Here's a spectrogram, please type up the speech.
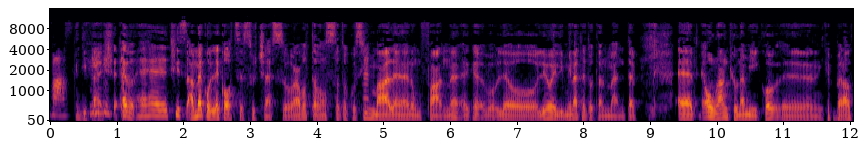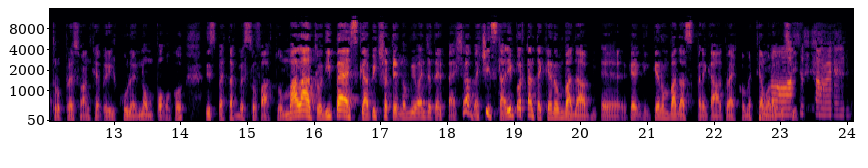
Basta, Di pesce. Eh, eh, ci. A me con le cozze è successo. Una volta sono stato così Eh, male, ero un fan, eh, che le ho, le ho eliminate totalmente. Eh, ho un- anche un amico, eh, che peraltro ho preso anche per il culo e non poco, rispetto a questo fatto. Malato di pesca, piccio a te, non mi mangiate il pesce. Vabbè, ci sta. L'importante è che non vada, che, che non vada sprecato, ecco, mettiamola No, così. assolutamente.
